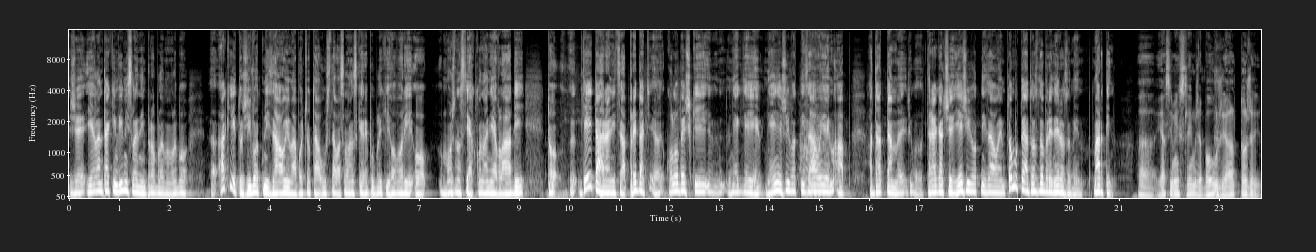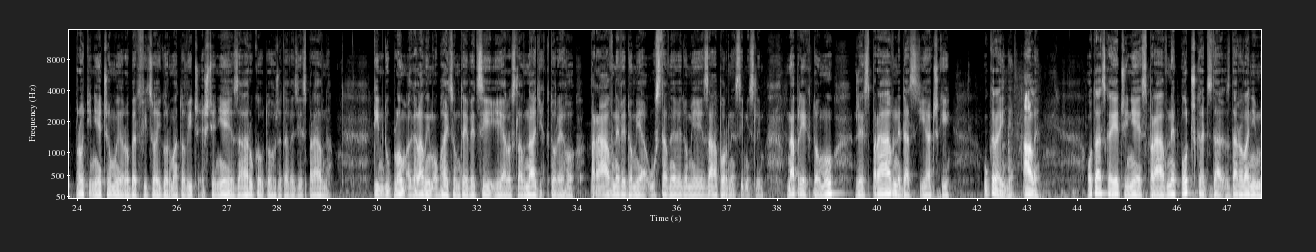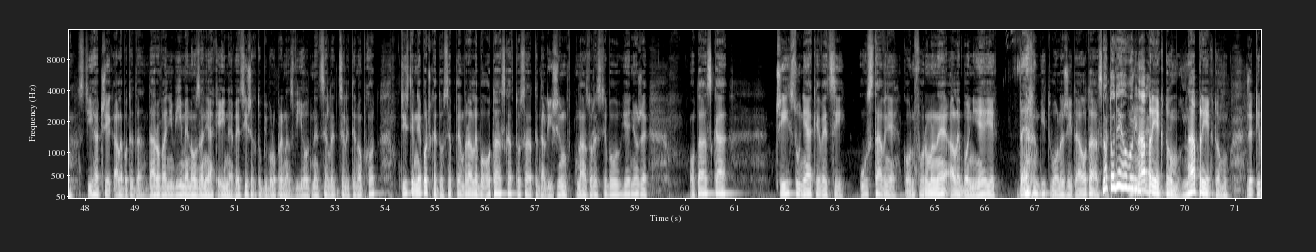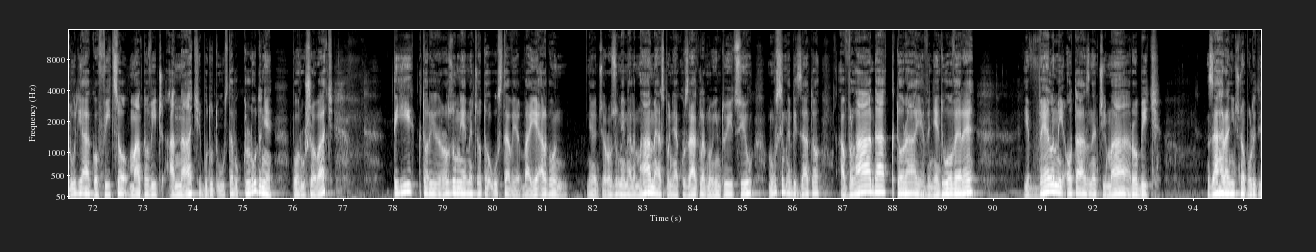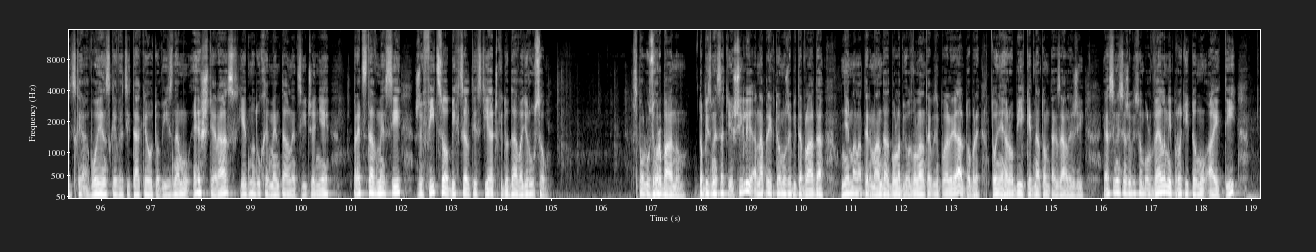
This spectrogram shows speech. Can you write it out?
že je len takým vymysleným problémom, lebo aký je to životný záujem, alebo čo tá ústava Slovenskej republiky hovorí o možnostiach konania vlády, to, e, kde je tá hranica? Predať e, kolobežky, niekde je, nie životný záujem a, a dať tam tragače je životný záujem. Tomuto ja dosť dobre nerozumiem. Martin. Ja si myslím, že bohužiaľ to, že proti niečomu je Robert Fico a Igor Matovič, ešte nie je zárukou toho, že tá vec je správna tým duplom a hlavným obhajcom tej veci je Jaroslav Naď, ktorého právne vedomie a ústavné vedomie je záporné, si myslím. Napriek tomu, že je správne dať stíhačky Ukrajine. Ale otázka je, či nie je správne počkať s, da- s darovaním stíhačiek, alebo teda darovaním výmenou za nejaké iné veci, však to by bolo pre nás výhodné celý, celý ten obchod. Či s tým nepočkať do septembra, lebo otázka, to sa teda líšim v názore s tebou, Jeňo, že Otázka, či sú nejaké veci ústavne konformné alebo nie, je veľmi dôležitá otázka. No to nehovorím. Napriek tomu, napriek tomu, že tí ľudia ako Fico, Matovič a Naď budú tú ústavu kľudne porušovať, tí, ktorí rozumieme, čo to ústava je, alebo neviem, čo rozumieme, ale máme aspoň nejakú základnú intuíciu, musíme byť za to a vláda, ktorá je v nedôvere, je veľmi otázne, či má robiť zahranično-politické a vojenské veci takéhoto významu. Ešte raz, jednoduché mentálne cvičenie. Predstavme si, že Fico by chcel tie stíhačky dodávať Rusom. Spolu s Orbánom. To by sme sa tešili a napriek tomu, že by tá vláda nemala ten mandát, bola by odvolaná, tak by sme povedali, ale dobre, to nech keď na tom tak záleží. Ja si myslím, že by som bol veľmi proti tomu aj ty,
